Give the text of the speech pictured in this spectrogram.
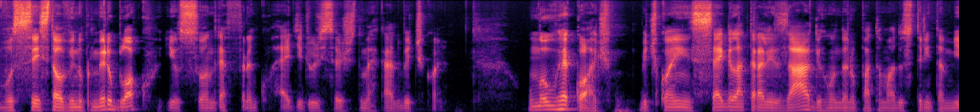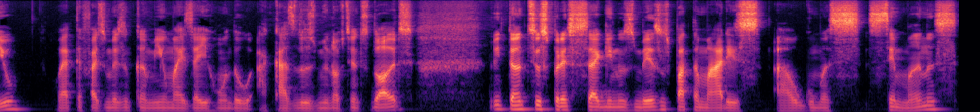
Você está ouvindo o primeiro bloco e eu sou André Franco, Head de Research do mercado Bitcoin. Um novo recorde. Bitcoin segue lateralizado e rondando o patamar dos 30 mil. O Ether faz o mesmo caminho, mas aí ronda a casa dos 1.900 dólares. No entanto, se os preços seguem nos mesmos patamares há algumas semanas,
